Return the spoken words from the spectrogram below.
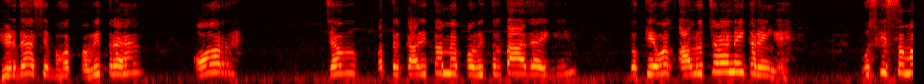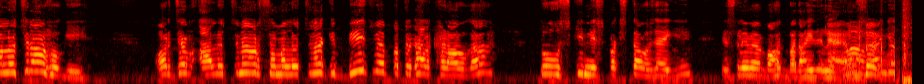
हृदय से बहुत पवित्र है और जब पत्रकारिता में पवित्रता आ जाएगी तो केवल आलोचना नहीं करेंगे उसकी समालोचना होगी। और जब आलोचना और समालोचना के बीच में पत्रकार खड़ा होगा तो उसकी निष्पक्षता हो जाएगी इसलिए मैं बहुत बधाई देने आया हूँ।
